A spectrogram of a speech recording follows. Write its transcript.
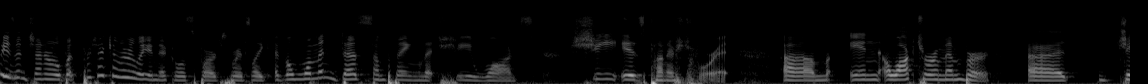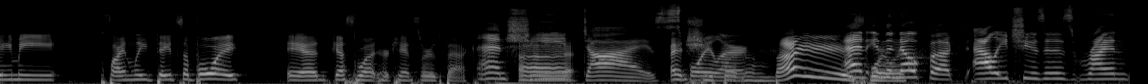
movies in general, but particularly in Nicholas Sparks, where it's like if a woman does something that she wants, she is punished for it. Um, in A Walk to Remember, uh, Jamie finally dates a boy, and guess what? Her cancer is back. And she Uh, dies. And she Spoiler. dies. And in the notebook, Allie chooses Ryan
